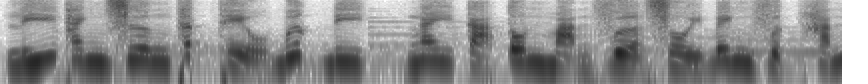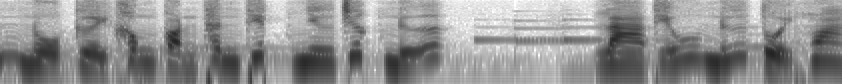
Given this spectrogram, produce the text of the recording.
Lý thanh dương thất thểu bước đi, ngay cả tôn mạn vừa rồi bênh vực hắn nụ cười không còn thân thiết như trước nữa. Là thiếu nữ tuổi hoa.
